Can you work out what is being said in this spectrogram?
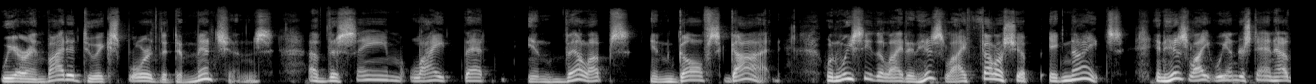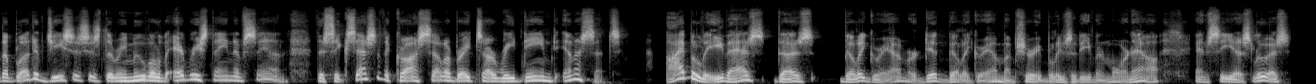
We are invited to explore the dimensions of the same light that envelops, engulfs God. When we see the light in His life, fellowship ignites. In His light, we understand how the blood of Jesus is the removal of every stain of sin. The success of the cross celebrates our redeemed innocence. I believe, as does Billy Graham, or did Billy Graham, I'm sure he believes it even more now, and C.S. Lewis,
